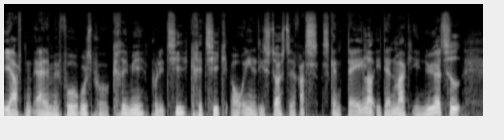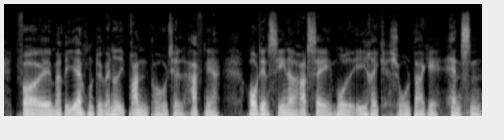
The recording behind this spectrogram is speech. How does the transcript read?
I aften er det med fokus på krimi, politi, kritik og en af de største retsskandaler i Danmark i nyere tid. For øh, Maria, hun dykker ned i branden på Hotel Hafnia og den senere retssag mod Erik Solbakke Hansen.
